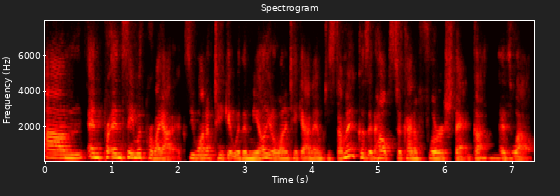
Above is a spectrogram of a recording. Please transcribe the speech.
Um, and and same with probiotics. You want to take it with a meal. You don't want to take it on an empty stomach because it helps to kind of flourish that gut mm-hmm. as well.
